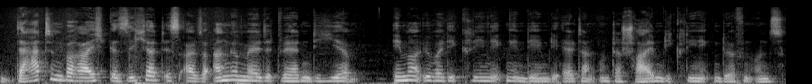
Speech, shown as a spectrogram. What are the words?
Datenbereich gesichert ist, also angemeldet werden die hier immer über die Kliniken, indem die Eltern unterschreiben. Die Kliniken dürfen uns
